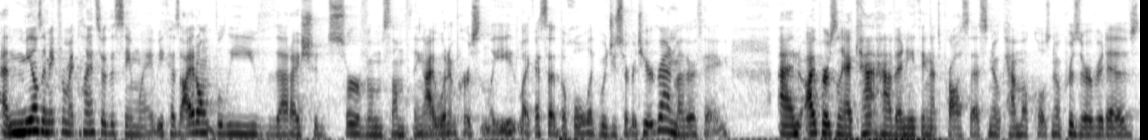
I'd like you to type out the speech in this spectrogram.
and meals I make for my clients are the same way because I don't believe that I should serve them something I wouldn't personally eat. Like I said, the whole like would you serve it to your grandmother thing. And I personally I can't have anything that's processed, no chemicals, no preservatives.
